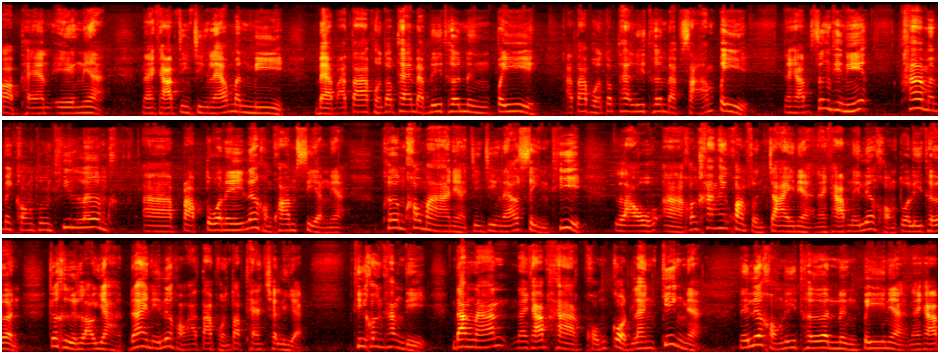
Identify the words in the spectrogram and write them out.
ตอบแทนเองเนี่ยนะครับจริงๆแล้วมันมีแบบอัตราผลตอบแทนแบบรีเทิร์น1ปี อัตราผลตอบแทนรีเทิร์นแบบ 3 ปีนะครับซึ่งทีนี้ถ้ามันเป็นกองทุนที่เริ่มปรับตัวในเรื่องของความเสี่ยงเนี่ย เพิ่มเข้ามาเนี่ยจริง ๆ แล้วสิ่งที่เราอ่าค่อนข้างให้ความสนใจเนี่ยนะครับในเรื่องของตัวรีเทิร์นก็คือเราอยากได้ในเรื่องของอัตราผลตอบแทนเฉลี่ยที่ค่อนข้างดี ดังนั้นนะครับหากผมกดแรงกิ้งเนี่ยในเรื่องของรีเทิร์น1ปีเนี่ยนะครับ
